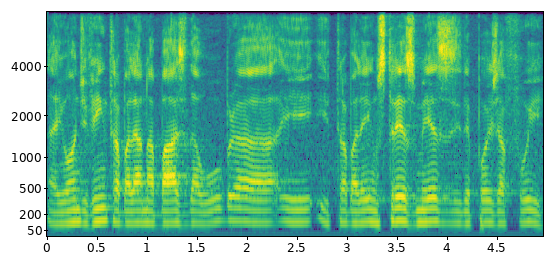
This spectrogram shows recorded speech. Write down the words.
aí onde vim trabalhar na base da UBRA e, e trabalhei uns três meses e depois já fui,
